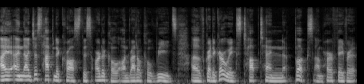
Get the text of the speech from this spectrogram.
I, and I just happened across this article on Radical Reads of Greta Gerwig's top 10 books, um, her favorite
